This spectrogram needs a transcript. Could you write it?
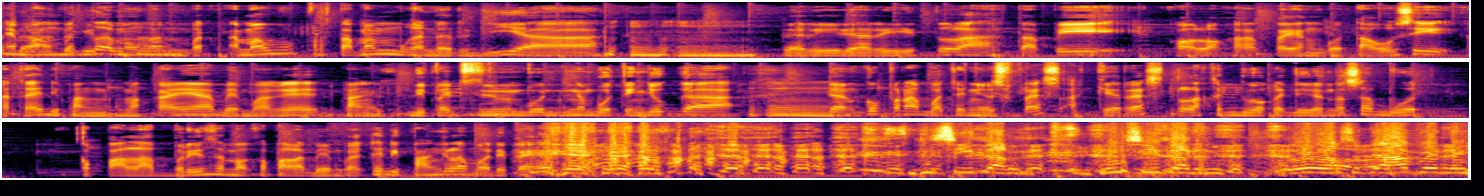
ada emang ada betul gitu. emang, bukan, emang pertama bukan dari dia dari dari itulah tapi kalau kata yang gue tahu sih katanya dipanggil makanya BMKG dipanggil dipanggil nyebutin juga dan gue pernah baca news flash akhirnya setelah kedua kejadian tersebut kepala BRIN sama kepala BMKG dipanggil sama DPR di sidang, di sidang. Lu maksudnya apa nih?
